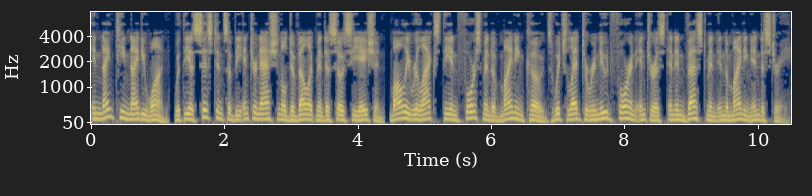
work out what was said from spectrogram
in 1991, with the assistance of the International Development Association, Mali relaxed the enforcement of mining codes which led to renewed foreign interest and investment in the mining industry.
